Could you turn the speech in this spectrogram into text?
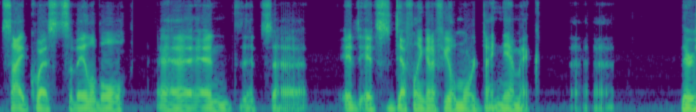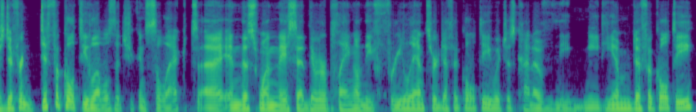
side quests available, uh, and it's uh, it, it's definitely going to feel more dynamic. Uh, there's different difficulty levels that you can select. Uh, in this one, they said they were playing on the freelancer difficulty, which is kind of the medium difficulty.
